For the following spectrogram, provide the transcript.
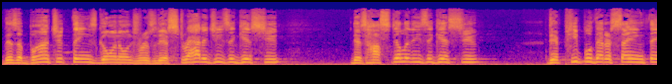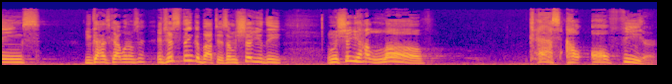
there's a bunch of things going on in Jerusalem. There's strategies against you, there's hostilities against you, there are people that are saying things you guys got what I'm saying? And just think about this. I'm going to show you the, I'm to show you how love casts out all fear.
